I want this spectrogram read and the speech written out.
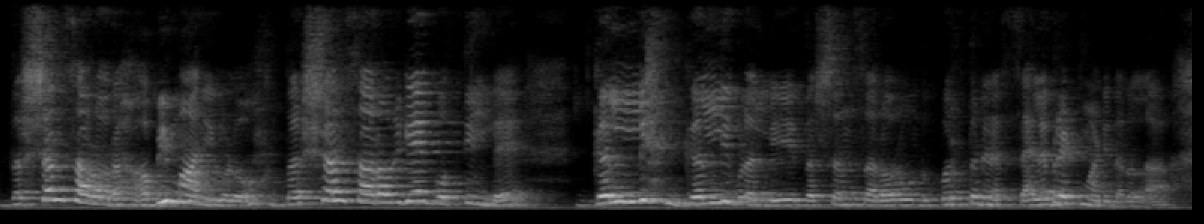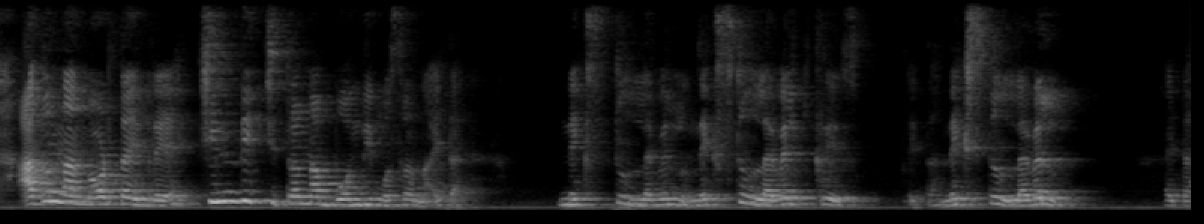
ದರ್ಶನ್ ಸಾರ್ ಅವರ ಅಭಿಮಾನಿಗಳು, ದರ್ಶನ್ ಸಾರ್ ಅವರಿಗೆ ಗೊತ್ತಿಲ್ಲದೆ ಗಲ್ಲಿ ಗಲ್ಲಿಗಳಲ್ಲಿ ದರ್ಶನ್ ಸರ್ ಅವರ ಒಂದು ಬರ್ತ್ಡೇನ ಸೆಲೆಬ್ರೇಟ್ ಮಾಡಿದಾರಲ್ಲ, ಅದನ್ನು ನಾನು ನೋಡ್ತಾ ಇದ್ದರೆ ಚಿಂದಿ ಚಿತ್ರಾನ್ನ ಬೋಂದಿ ಮೊಸರನ್ನ, ಆಯಿತಾ? Next level next level craze ಆಯಿತಾ? ನೆಕ್ಸ್ಟ್ ಲೆವೆಲ್ ಆಯಿತಾ?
